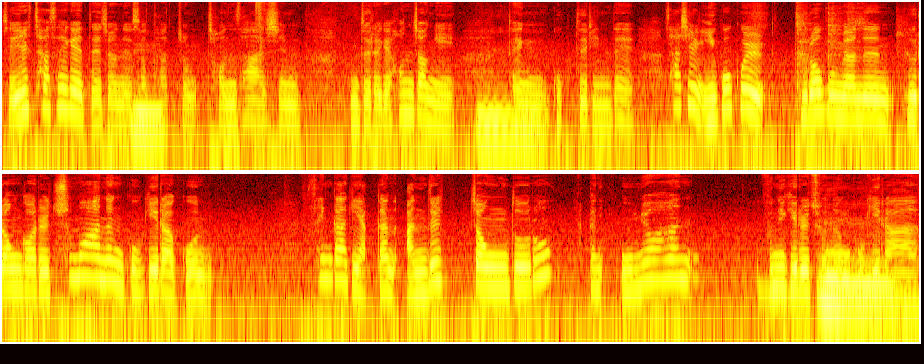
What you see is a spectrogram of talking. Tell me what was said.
제 1차 세계대전에서 음. 다좀 전사하신 분들에게 헌정이 음. 된 곡들인데 사실 이 곡을 들어보면은 그런 거를 추모하는 곡이라고 생각이 약간 안 들 정도로 약간 오묘한 분위기를 주는 음. 곡이라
